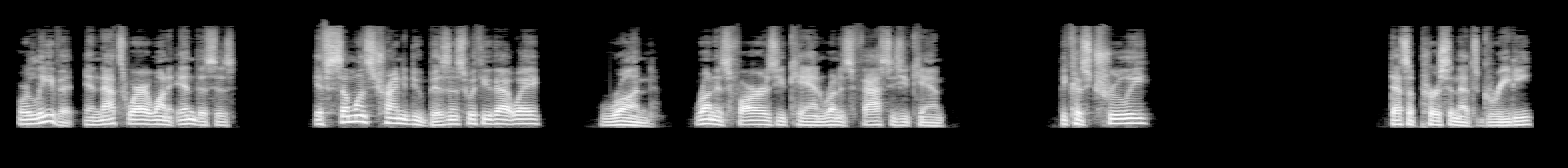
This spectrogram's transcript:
or leave it. And that's where I want to end this is if someone's trying to do business with you that way, run, run as far as you can, run as fast as you can. Because truly, that's a person that's greedy,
